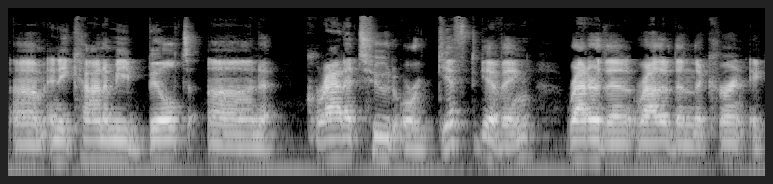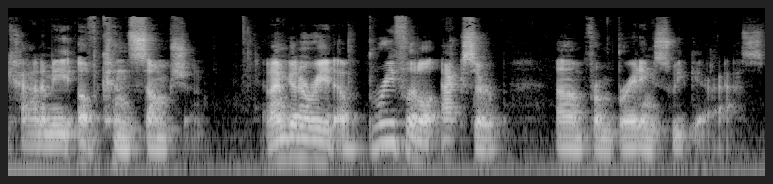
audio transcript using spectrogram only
um, an economy built on gratitude or gift giving rather than rather than the current economy of consumption. And I'm going to read a brief little excerpt um, from Braiding Sweetgrass.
